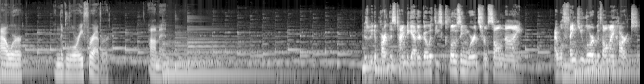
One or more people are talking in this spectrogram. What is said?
power, and the glory forever. Amen. As we depart this time together, go with these closing words from Psalm 9. I will thank you, Lord, with all my heart.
